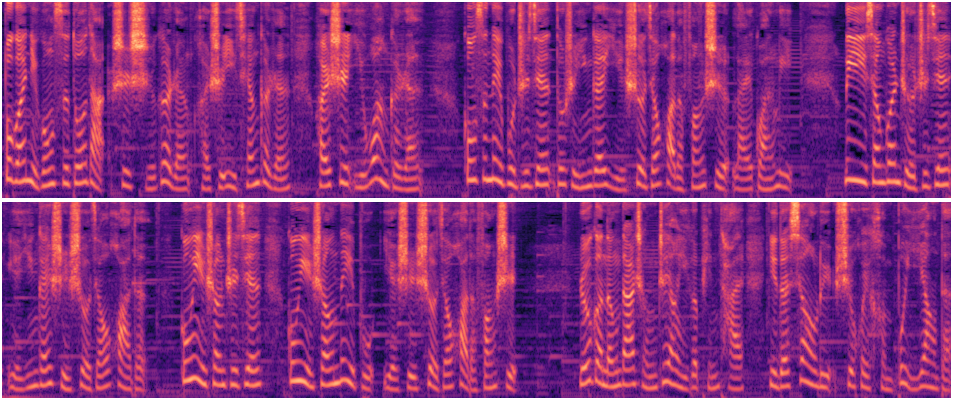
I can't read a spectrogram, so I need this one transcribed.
不管你公司多大，是十个人，还是一千个人，还是一万个人，公司内部之间都是应该以社交化的方式来管理，利益相关者之间也应该是社交化的，供应商之间、供应商内部也是社交化的方式。如果能搭成这样一个平台，你的效率是会很不一样的。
